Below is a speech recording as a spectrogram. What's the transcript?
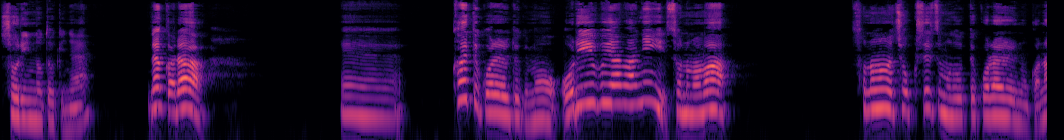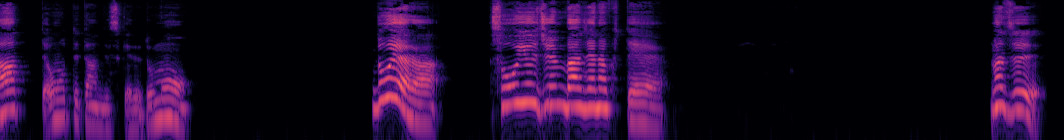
初臨の時ね。だから、えー、帰ってこられる時も、オリーブ山にそのまま、そのまま直接戻ってこられるのかなって思ってたんですけれども、どうやら、そういう順番じゃなくて、まず、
